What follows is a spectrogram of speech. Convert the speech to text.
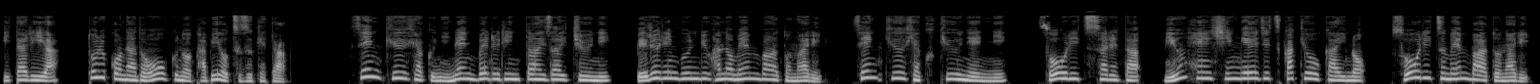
イタリア、トルコなど多くの旅を続けた。1902年ベルリン滞在中にベルリン分離派のメンバーとなり、1909年に創立されたミュンヘン新芸術家協会の創立メンバーとなり、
